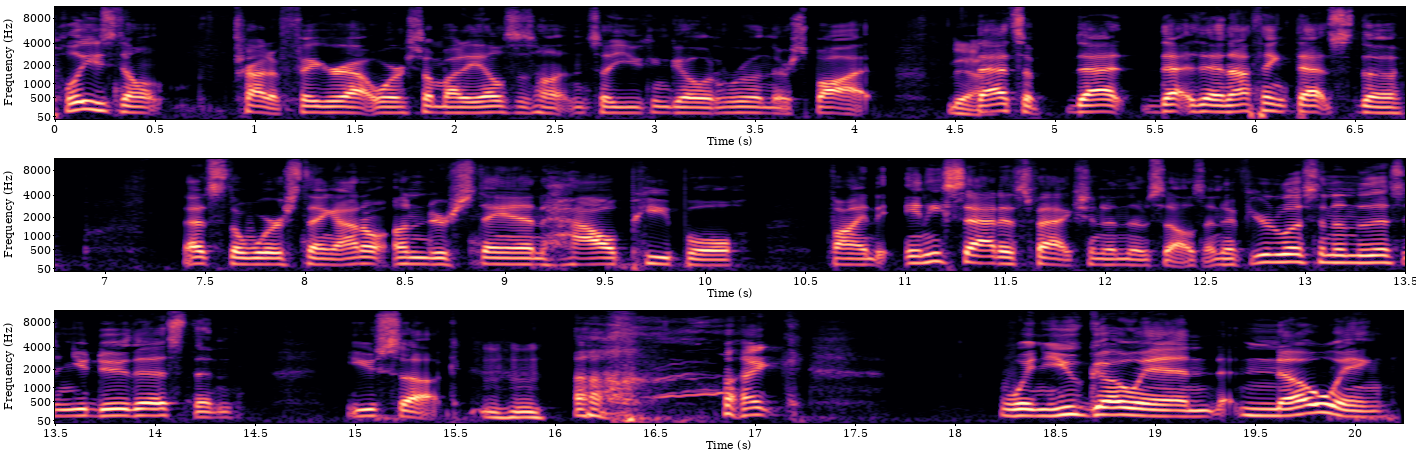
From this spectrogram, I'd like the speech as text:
Please don't try to figure out where somebody else is hunting so you can go and ruin their spot. yeah, That's a that that and I think that's the that's the worst thing. I don't understand how people find any satisfaction in themselves. And if you're listening to this and you do this, then you suck. Mhm. Uh, like when you go in knowing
